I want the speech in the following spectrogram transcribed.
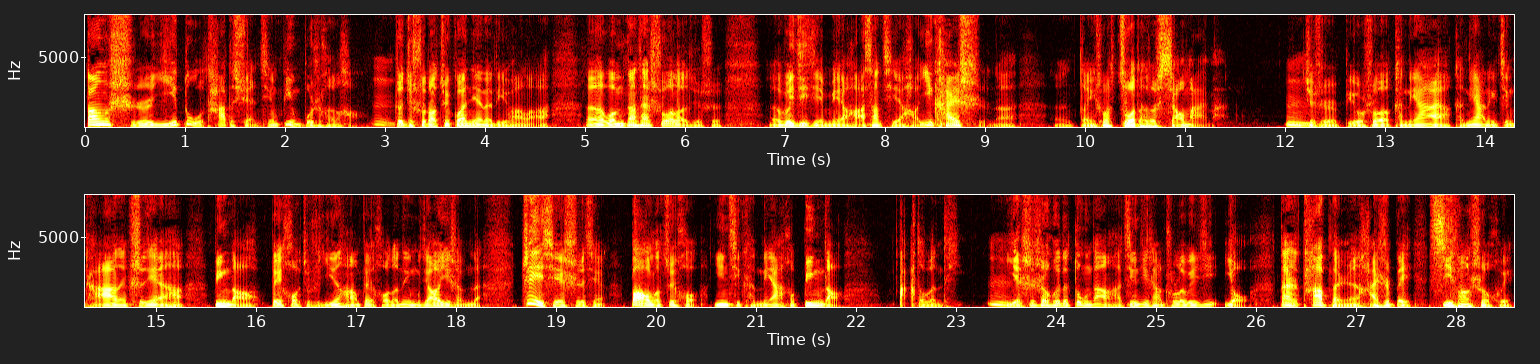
当时一度他的选情并不是很好。嗯，这就说到最关键的地方了啊。呃，我们刚才说了，就是呃，维基解密也好，阿桑奇也好，一开始呢，嗯，等于说做的都是小买卖。嗯，就是比如说肯尼亚呀，肯尼亚那个警察那个事件哈，冰岛背后就是银行背后的内幕交易什么的，这些事情爆了，最后引起肯尼亚和冰岛大的问题，嗯，也是社会的动荡啊，经济上出了危机有，但是他本人还是被西方社会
